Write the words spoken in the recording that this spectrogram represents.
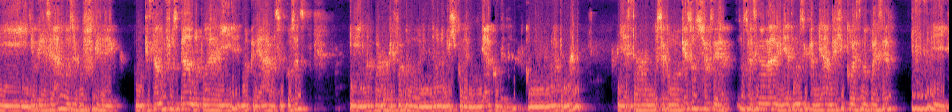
y yo quería hacer algo, o sea, como que, como que estaba muy frustrado no poder ahí no crear o hacer cosas. Y me acuerdo que fue cuando eliminaron a México del Mundial con el, con el penal. Y estaba, o sea, como que esos shocks de no estoy haciendo nada de mi vida, tenemos que cambiar a México, esto no puede ser. y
